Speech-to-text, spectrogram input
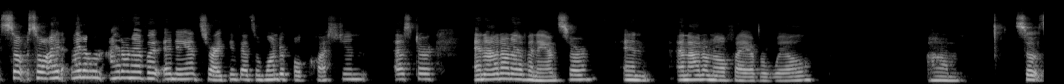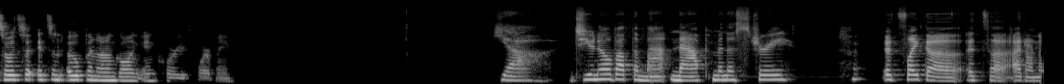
So, so I, I don't, I don't have a, an answer. I think that's a wonderful question, Esther, and I don't have an answer, and and I don't know if I ever will. Um, so, so it's a, it's an open, ongoing inquiry for me. Yeah. Do you know about the NAP ministry? It's like a, it's a, I don't know,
